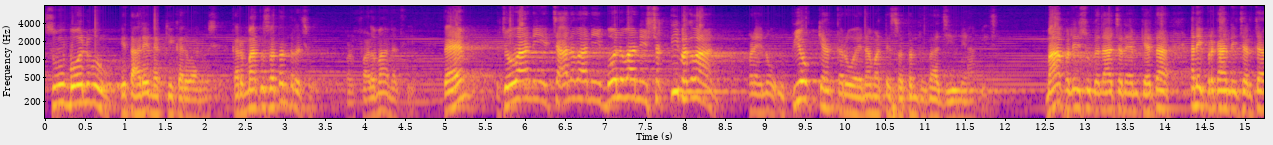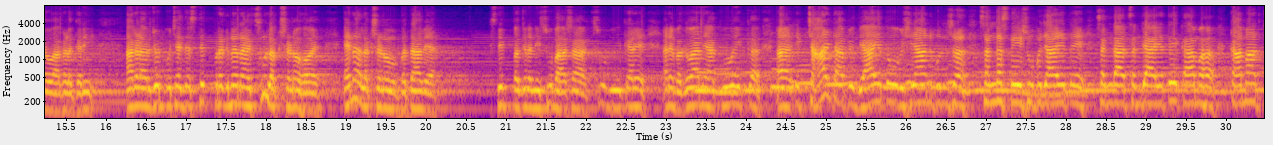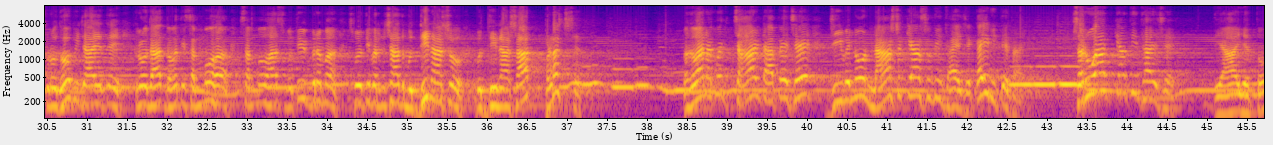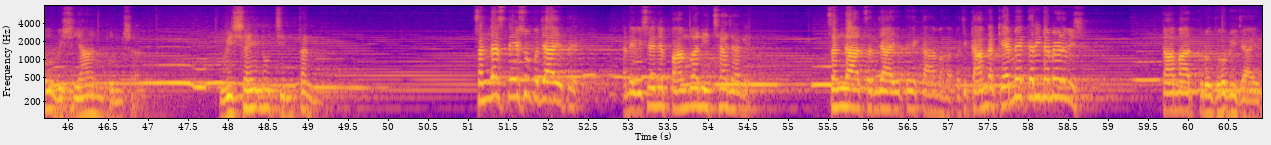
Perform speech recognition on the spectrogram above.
શું બોલવું એ તારે નક્કી કરવાનું છે. કર્મમાં તું સ્વતંત્ર છું, પણ ફળમાં નથી. તેમ જોવાની, ચાલવાની, બોલવાની શક્તિ ભગવાન, પણ એનો ઉપયોગ ક્યાં કરવો એના માટે સ્વતંત્રતા જીવને આપી છે. મહાફલેશુ કદાચ એમ કહેતા અનેક પ્રકારની ચર્ચાઓ આગળ કરી. આગળ અર્જુન પૂછે છે, સ્થિત પ્રજ્ઞના શું લક્ષણો હોય? એના લક્ષણો બતાવ્યા. સ્થિત પ્રજ્ઞની શું ભાષા? શું કરે? અને ભગવાને આખું એક એક ચાર્ટ આપ્યું, ધ્યાયતો વિષયાન પુરુષ સંગસ્તેશ ઉપજાયતે, સંગાત સંજાયતે કામઃ કામાત ક્રોધો વિજાયતે ક્રોધાત ભવતી સંમોહ સંમોહ સ્મૃતિ વિભ્રમ સ્મૃતિ પ્રનિષાદ બુદ્ધિનાશો બુદ્ધિનાશાત પ્રણશ્ય ભગવાન આખો ચાર્ટ આપે છે જીવનો નાશ ક્યાં સુધી થાય છે? કઈ રીતે થાય? શરૂઆત ક્યાંથી થાય છે? ધ્યાયતો વિષયાન પુંશ વિષયનું ચિંતન. સંઘર્ષ ઉપજાય તે અને વિષયને પામવાની ઈચ્છા જાગે. સંગાત સંજાયતે કામ. પછી કામને કેમે કરીને મેળવીશ? કામાત ક્રોધો બી જાય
